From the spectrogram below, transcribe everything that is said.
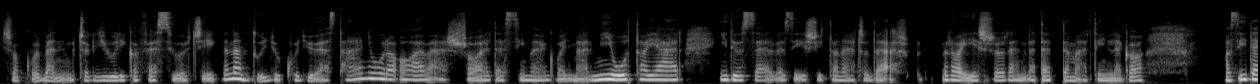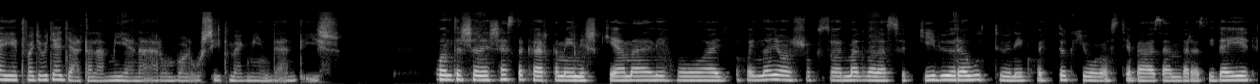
és akkor bennünk csak gyűlik a feszültség, de nem tudjuk, hogy ő ezt hány óra alvással teszi meg, vagy már mióta jár időszervezési tanácsadásra, és rendbe tette már tényleg a, az idejét, vagy hogy egyáltalán milyen áron valósít meg mindent is. Pontosan, és ezt akartam én is kiemelni, hogy, hogy nagyon sokszor megvan az, hogy kívülre úgy tűnik, hogy tök jól osztja be az ember az idejét,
